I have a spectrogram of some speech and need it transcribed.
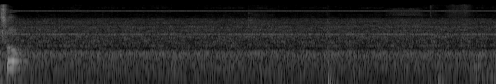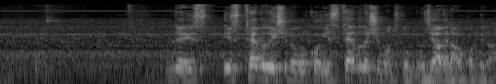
그쵸? is- establish도 그렇고 establishment도 무지하게 나올 겁니다.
